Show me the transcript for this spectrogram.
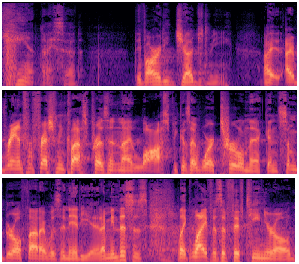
can't, I said. They've already judged me. I, I, ran for freshman class president and I lost because I wore a turtleneck and some girl thought I was an idiot. I mean, this is like life as a 15 year old.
